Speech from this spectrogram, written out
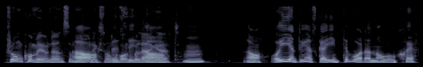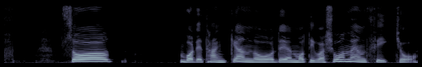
Från kommunen som har liksom koll på precis. läget? Ja, mm. ja, och egentligen ska inte vara någon chef. Så både tanken och den motivationen fick jag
